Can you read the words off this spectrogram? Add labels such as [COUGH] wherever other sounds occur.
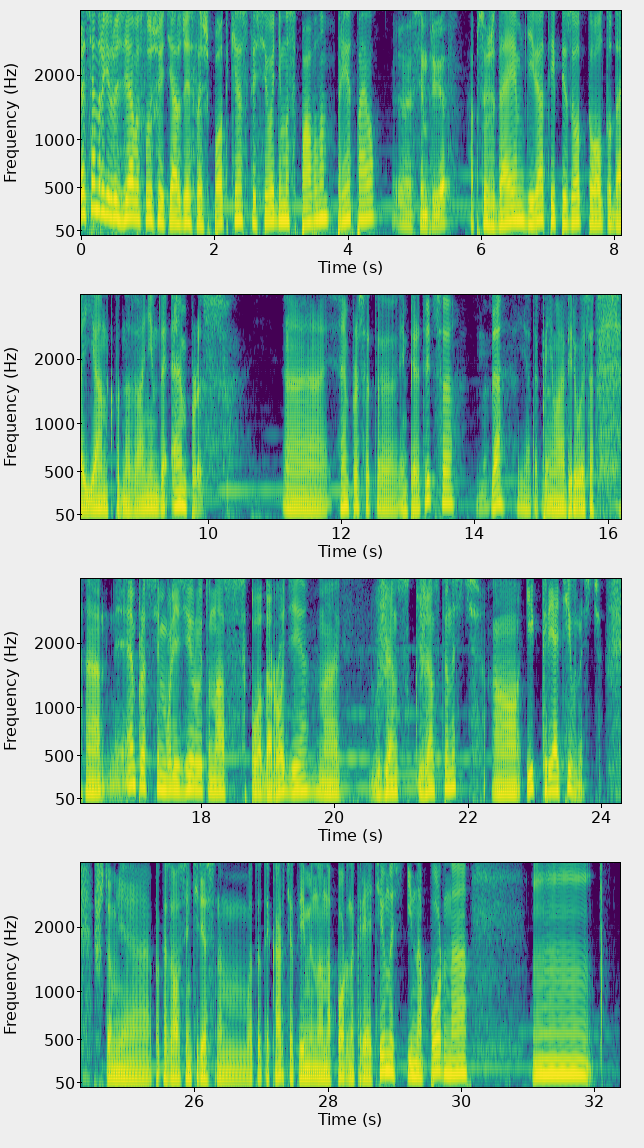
Привет всем, дорогие друзья, вы слушаете RJ Slash Podcast, и сегодня мы с Павлом. Привет, Павел. Э, всем привет. Обсуждаем девятый эпизод Toll to Die Young под названием The Empress. Э, Empress — это императрица, да, да? я так да. понимаю, переводится. Э, Empress символизирует у нас плодородие, э, женс, женственность э, и креативность. Что мне показалось интересным вот этой карте, это именно напор на креативность и напор на э,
